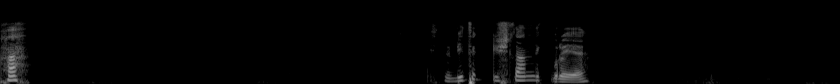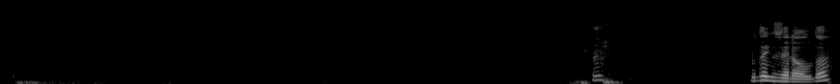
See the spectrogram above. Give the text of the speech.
Hah. Bir tık güçlendik buraya. Bu da güzel oldu.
